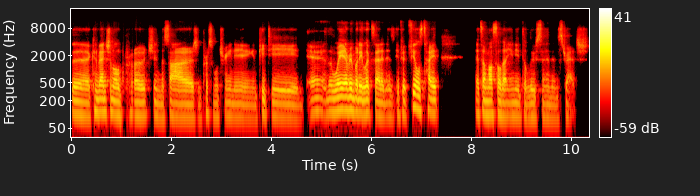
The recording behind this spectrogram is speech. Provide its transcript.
the conventional approach in massage and personal training and PT, eh, the way everybody looks at it is if it feels tight, it's a muscle that you need to loosen and stretch.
